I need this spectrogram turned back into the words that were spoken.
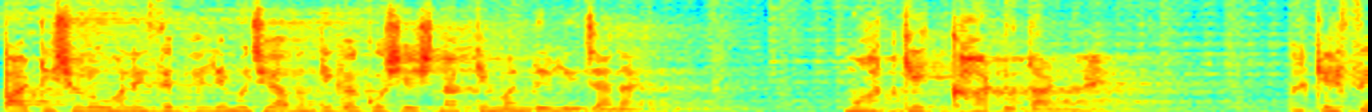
पार्टी शुरू होने से पहले मुझे अवंतिका को शेषनाग के मंदिर ले जाना है। मौत के घाट उतारना है। पर कैसे?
